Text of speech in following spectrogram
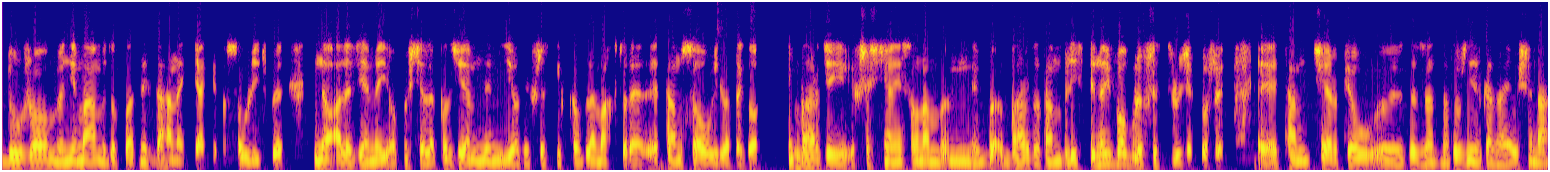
dużo, my nie mamy dokładnych danych, jakie to są liczby, no ale wiemy i o kościele podziemnym i o tych wszystkich problemach, które tam są i dlatego tym bardziej chrześcijanie są nam mm, bardzo tam bliscy. No i w ogóle wszyscy ludzie, którzy y, tam cierpią y, ze względu na to, że nie zgadzają się na,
